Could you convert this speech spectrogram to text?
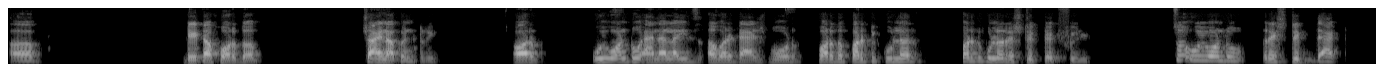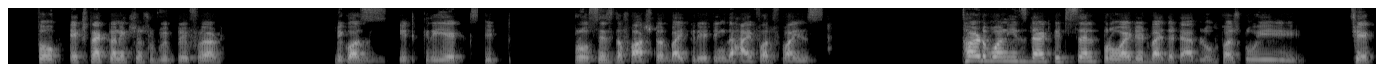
uh, data for the China country, or we want to analyze our dashboard for the particular particular restricted field. So we want to restrict that. So extract connection should be preferred because it creates it process the faster by creating the hyper files. Third one is that itself provided by the Tableau. First, we check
